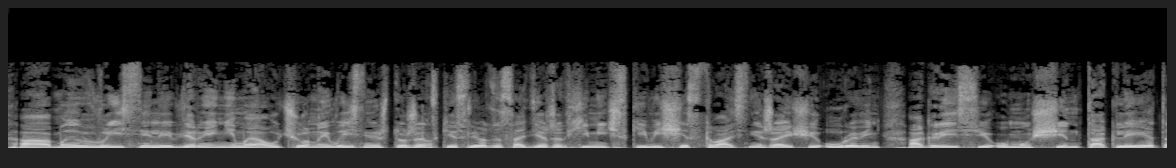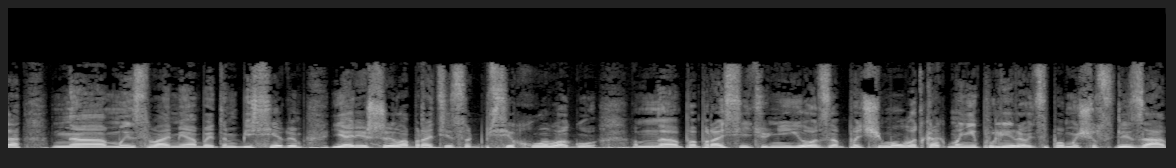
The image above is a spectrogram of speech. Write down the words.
А, Мы выяснили, вернее, не мы, а ученые выяснили, что женские слезы содержат химические вещества, снижающие уровень агрессии у мужчин. Так ли это? А, Мы с вами об этом беседуем. Я решил обратиться к психологу, а, попросить у нее, за, почему, вот как манипулировать с помощью слеза.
